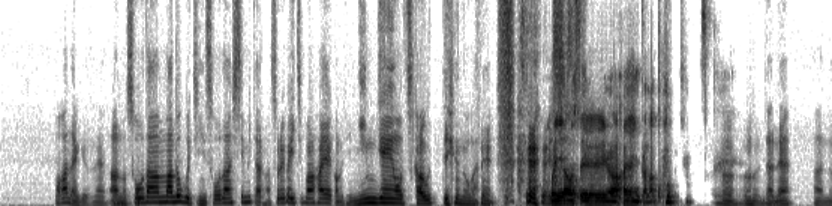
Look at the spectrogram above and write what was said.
わかんないけどね。あの、相談窓口に相談してみたら、それが一番早いかもしれない。人間を使うっていうのがね。問い合わせが早いんかなと思ってます。うんうん、だね。あの、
